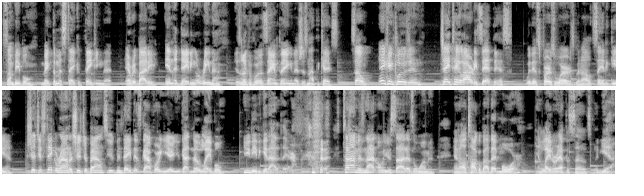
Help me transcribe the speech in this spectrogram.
Some people make the mistake of thinking that everybody in the dating arena is looking for the same thing, and that's just not the case. So, in conclusion, Jay Taylor already said this with his first words, but I'll say it again. Should you stick around or should you bounce? You've been dating this guy for a year, you got no label. You need to get out of there. Time is not on your side as a woman, and I'll talk about that more in later episodes. But yeah,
